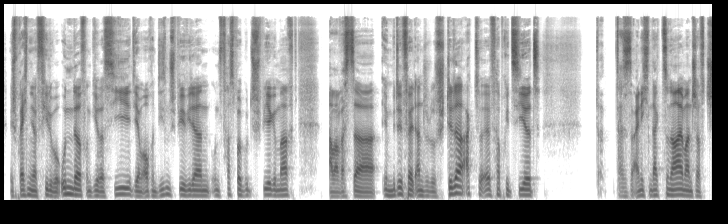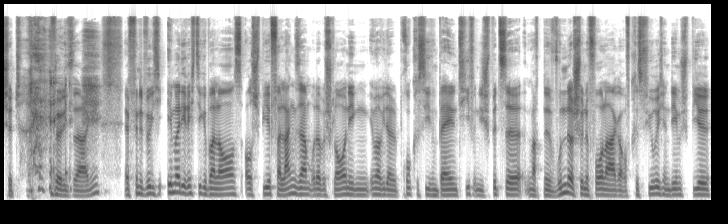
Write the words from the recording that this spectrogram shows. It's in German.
Wir sprechen ja viel über Undaf und Girassi, die haben auch in diesem Spiel wieder ein unfassbar gutes Spiel gemacht. Aber was da im Mittelfeld Angelo Stiller aktuell fabriziert, das ist eigentlich Nationalmannschaftsshit, würde ich sagen. er findet wirklich immer die richtige Balance aus Spiel verlangsamen oder beschleunigen, immer wieder mit progressiven Bällen tief in die Spitze, macht eine wunderschöne Vorlage auf Chris Führig in dem Spiel.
